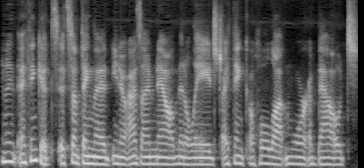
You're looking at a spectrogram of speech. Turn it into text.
And I, I think it's it's something that you know, as I'm now middle aged, I think a whole lot more about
